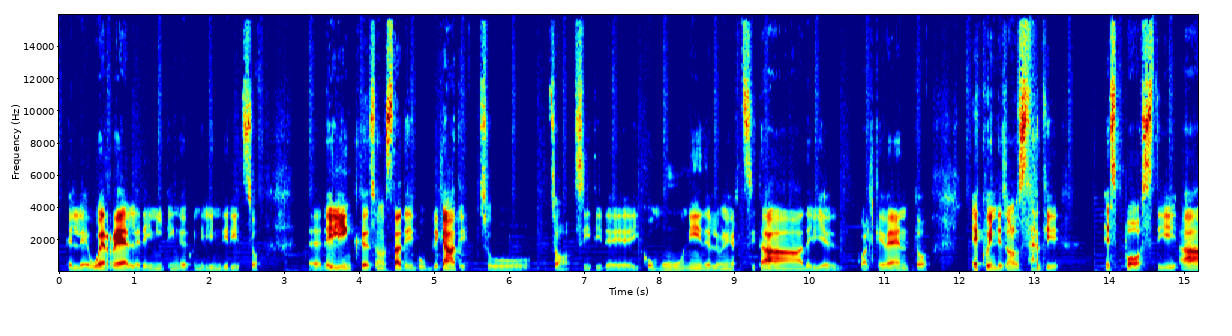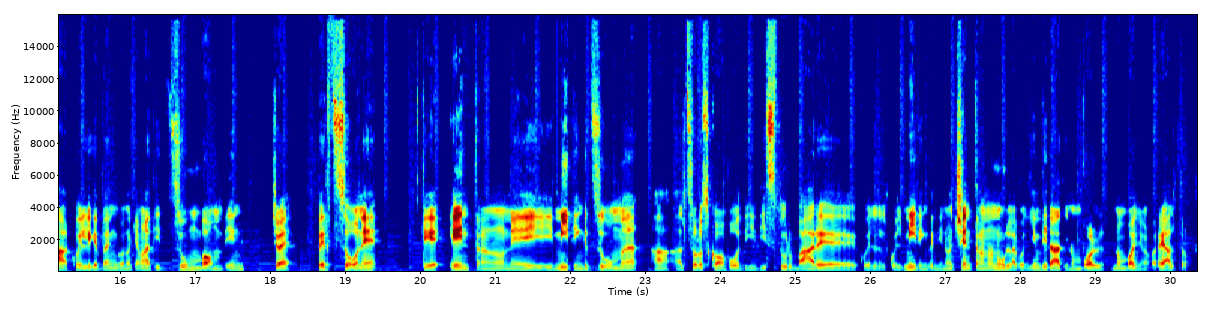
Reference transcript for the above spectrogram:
delle URL dei meeting, quindi l'indirizzo, eh, dei link sono stati pubblicati su so, siti dei comuni, delle università, degli, qualche evento e quindi sono stati esposti a quelli che vengono chiamati Zoom bombing, cioè persone che entrano nei meeting Zoom a, al solo scopo di disturbare quel, quel, meeting, quindi non c'entrano nulla con gli invitati, non, vuol, non vogliono fare altro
